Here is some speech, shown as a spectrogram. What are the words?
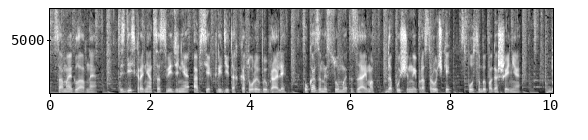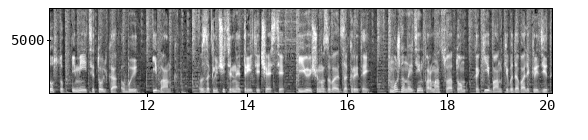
– самая главная. Здесь хранятся сведения о всех кредитах, которые вы брали, указаны суммы займов, допущенные просрочки, способы погашения. Доступ имеете только вы и банк. В заключительной третьей части, ее еще называют закрытой, можно найти информацию о том, какие банки выдавали кредит,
